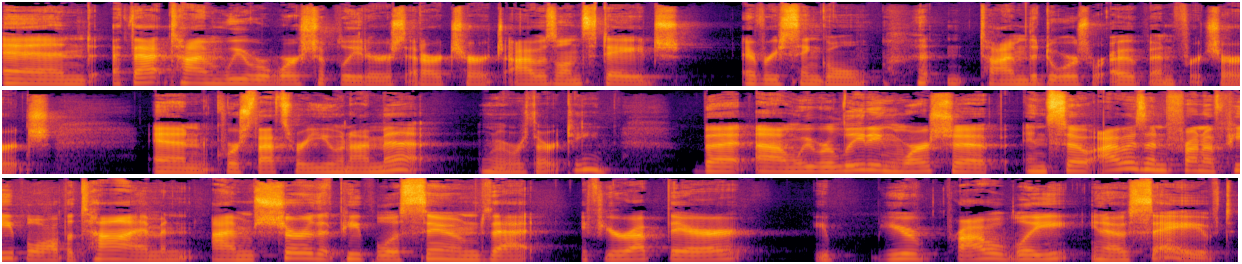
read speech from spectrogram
And at that time, we were worship leaders at our church. I was on stage every single time the doors were open for church. And of course, that's where you and I met when we were 13. But um, we were leading worship. And so I was in front of people all the time. And I'm sure that people assumed that if you're up there, you, you're probably, you know, saved.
